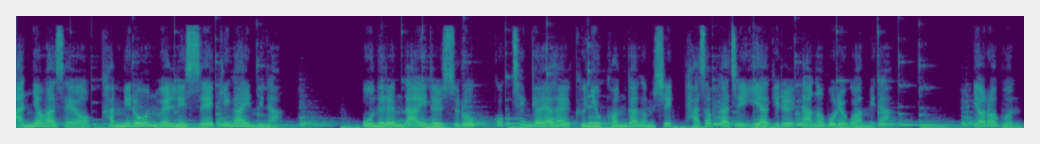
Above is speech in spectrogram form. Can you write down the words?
안녕하세요. 감미로운 웰리스의 킹하입니다. 오늘은 나이 들수록 꼭 챙겨야 할 근육 건강 음식 다섯 가지 이야기를 나눠보려고 합니다. 여러분,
